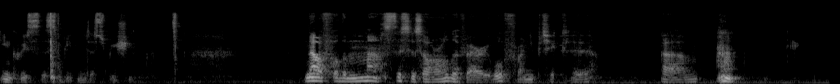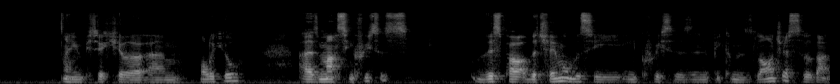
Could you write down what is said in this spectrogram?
increase the speed and distribution. Now for the mass, this is our other variable for any particular um, any particular um, molecule, as mass increases, this part of the term obviously increases and becomes larger, so that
